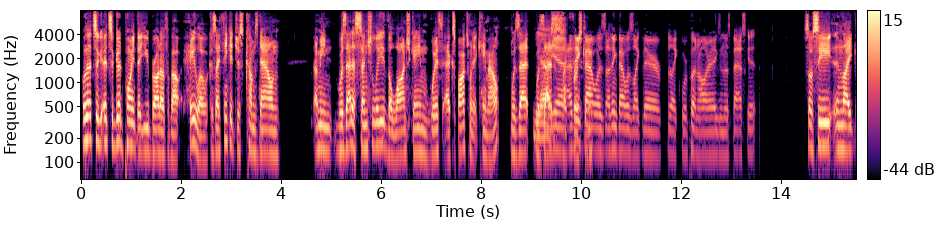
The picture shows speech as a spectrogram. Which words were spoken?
Well, that's a it's a good point that you brought up about Halo because I think it just comes down. I mean, was that essentially the launch game with Xbox when it came out? Was that was Yes. that yeah, like I think game? that was I think that was like their like we're putting all our eggs in this basket. So see, and like,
